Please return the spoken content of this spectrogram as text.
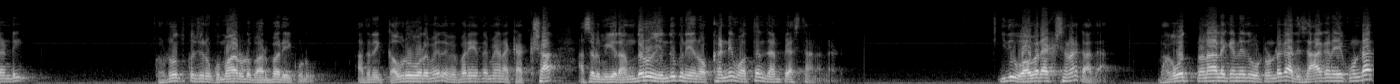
అండి ఘటోత్కచుని కుమారుడు బర్బరీకుడు అతని కౌరవుల మీద విపరీతమైన కక్ష. అసలు మీరందరూ ఎందుకు నేను ఒక్కడిని మొత్తం చంపేస్తానన్నాడు. ఇది ఓవర్ యాక్షనా కాదా? భగవత్ ప్రణాళిక అనేది ఒకటి ఉండగా అది సాగనేయకుండా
